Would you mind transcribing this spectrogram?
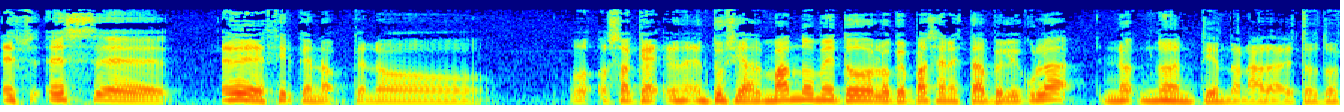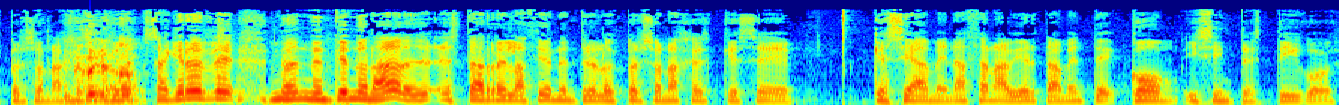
Es, es eh, he de decir que no, que no, o sea, que entusiasmándome todo lo que pasa en esta película, no, no entiendo nada de estos dos personajes. No, no. O sea, quiero decir, no, no entiendo nada de esta relación entre los personajes que se que se amenazan abiertamente con y sin testigos,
